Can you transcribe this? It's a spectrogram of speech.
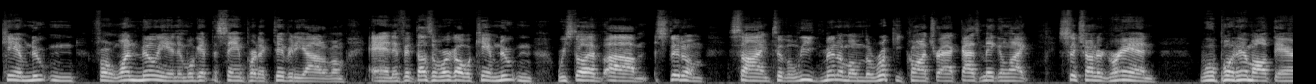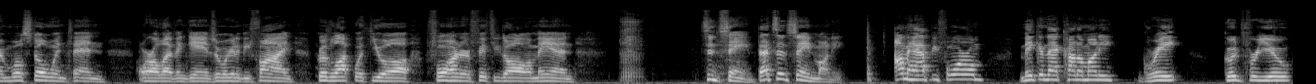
Cam Newton for 1 million, and we'll get the same productivity out of him. And if it doesn't work out with Cam Newton, we still have um, Stidham signed to the league minimum, the rookie contract. Guy's making like 600 grand. We'll put him out there, and we'll still win 10 or 11 games, and we're going to be fine. Good luck with your $450 man. It's insane. That's insane money. I'm happy for him making that kind of money, great, good for you.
